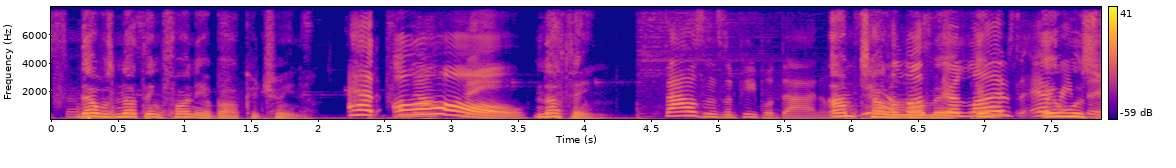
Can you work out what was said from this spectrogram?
so. there was nothing funny about Katrina. At all. Nothing. Thousands of people died. I'm that. telling my lost man, their it- lives, it, was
